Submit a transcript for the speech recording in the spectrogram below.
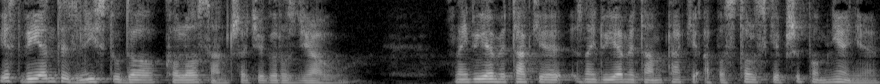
jest wyjęty z listu do Kolosan trzeciego rozdziału. Znajdujemy, takie, znajdujemy tam takie apostolskie przypomnienie.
